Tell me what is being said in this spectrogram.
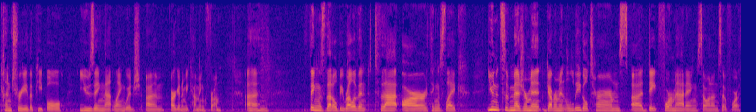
country the people using that language um, are going to be coming from. Um, things that'll be relevant to that are things like units of measurement, government legal terms, uh, date formatting, so on and so forth.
